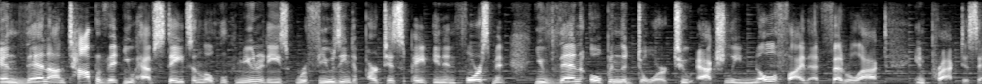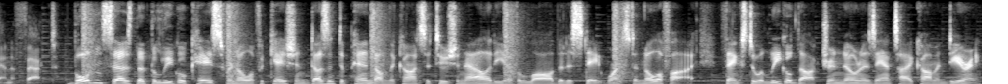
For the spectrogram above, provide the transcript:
and then on top of it, you have states and local communities refusing to participate in enforcement. You've then opened the door to actually nullify that federal act in practice and effect. Boldin says that the legal case for nullification doesn't depend on the constitutionality of a law that a state wants to nullify, thanks to a legal doctrine known as anti-commandeering,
